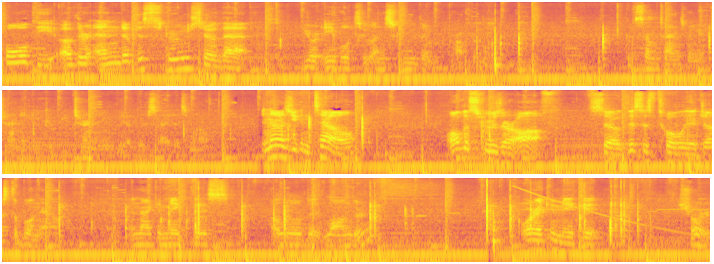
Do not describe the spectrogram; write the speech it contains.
hold the other end of the screw so that you're able to unscrew them properly. Because sometimes when you're turning, you could be turning the other side as well. And now as you can tell, all the screws are off, so this is totally adjustable now. And I can make this a little bit longer, or I can make it shorter.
